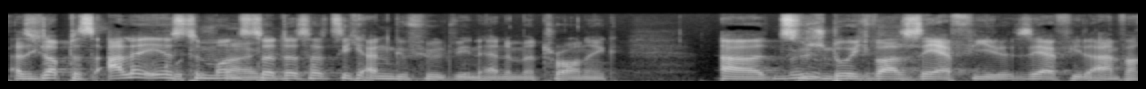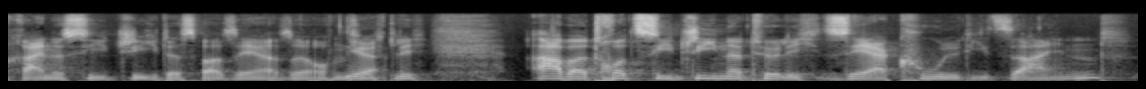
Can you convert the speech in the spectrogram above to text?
Also ich glaube, das allererste. Monster, das hat sich angefühlt wie ein Animatronic. Äh, zwischendurch war sehr viel, sehr viel einfach reines CG. Das war sehr, sehr offensichtlich. Aber trotz CG natürlich sehr cool designt.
